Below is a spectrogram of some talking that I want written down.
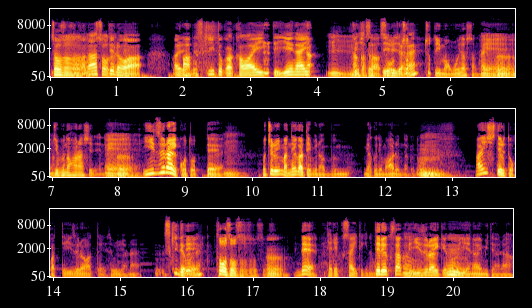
そうそうそうのかなっていうのは、あるよね。好きとか可愛いって言えない。なうんかさ人っているじゃない？そうちょちょっと今思い出したんだけどはいはいはい。うん。自分の話でね。言いづらいことってうん。もちろん今ネガティブな文脈でもあるんだけどうん。愛してるとかって言いづらかったりするじゃない？好きでもね。そうそうそうそうそううん。で照れくさい的な。照れくさくて言いづらいけどうん言えないみたいな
